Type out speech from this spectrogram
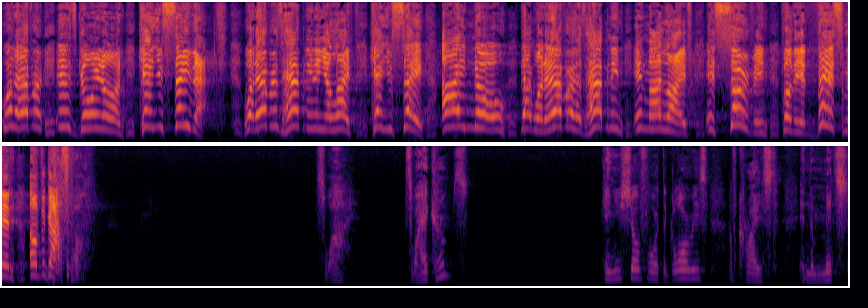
Whatever is going on, can you say that? Whatever is happening in your life, can you say, I know that whatever is happening in my life is serving for the advancement of the gospel? Why. That's why it comes. Can you show forth the glories of Christ in the midst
